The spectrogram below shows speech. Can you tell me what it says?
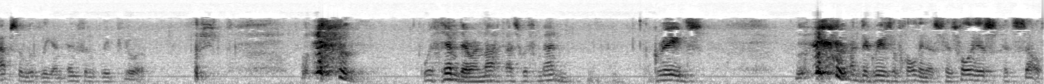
absolutely and infinitely pure. with Him there are not, as with men, grades and degrees of holiness. His holiness itself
